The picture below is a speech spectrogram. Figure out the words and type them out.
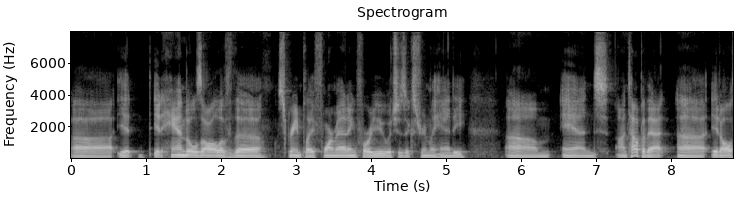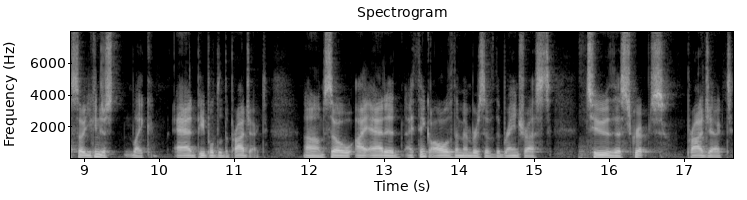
uh, it it handles all of the screenplay formatting for you, which is extremely handy. Um, and on top of that, uh, it also you can just like add people to the project. Um, so I added, I think, all of the members of the Brain Trust to the script project,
